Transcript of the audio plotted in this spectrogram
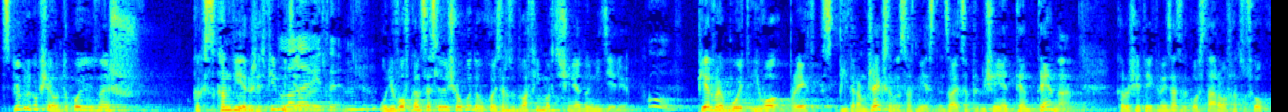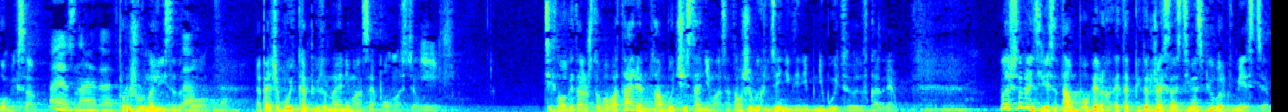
Спилберг вообще, он такой, знаешь, как с конвейера сейчас фильмы делает. Плодовитый. Мгм. У него в конце следующего года выходит сразу два фильма в течение одной недели. Фу. Первый будет его проект с Питером Джексоном совместно, называется «Приключения Тентена». Короче, это экранизация такого старого французского комикса А я знаю, да. про журналиста Да, такого. да. Опять же, будет компьютерная анимация полностью. И- Технология та же, что в «Аватаре», но там будет чисто анимация. Там живых людей нигде не, не будет э, в кадре. Ну, это все равно интересно. Там, во-первых, это Питер Джексон и Стивен Спилберг вместе.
